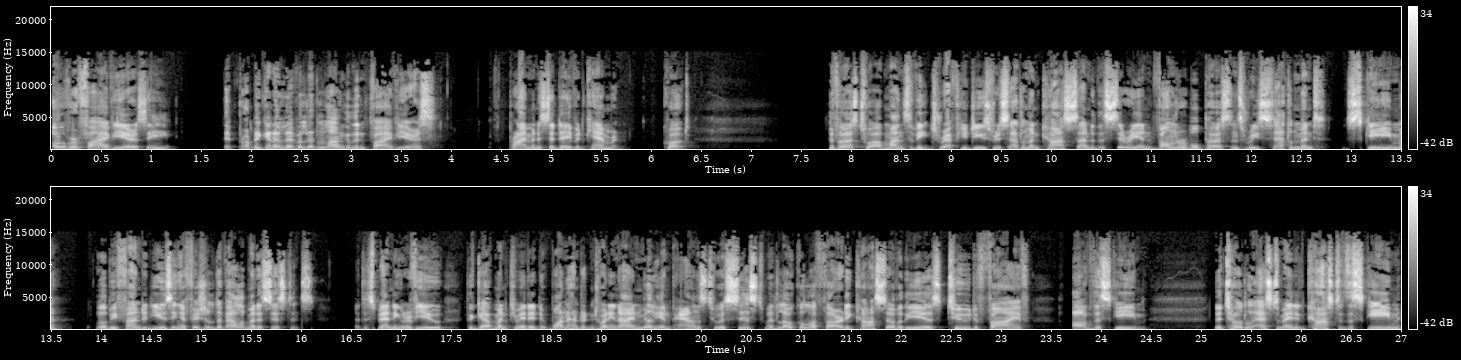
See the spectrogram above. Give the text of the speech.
over five years. See, they're probably going to live a little longer than five years. Prime Minister David Cameron, quote, the first 12 months of each refugee's resettlement costs under the Syrian Vulnerable Persons Resettlement Scheme will be funded using official development assistance. At the spending review, the government committed £129 million to assist with local authority costs over the years 2 to 5 of the scheme. The total estimated cost of the scheme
